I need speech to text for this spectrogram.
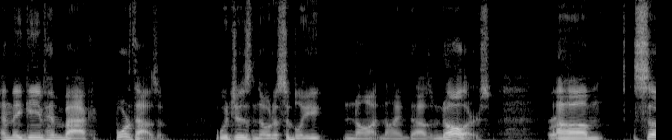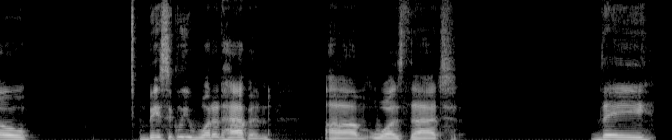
and they gave him back four thousand, which is noticeably not nine thousand dollars. Right. Um, so basically, what had happened um, was that they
